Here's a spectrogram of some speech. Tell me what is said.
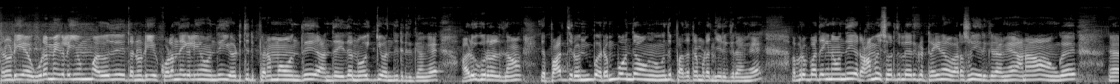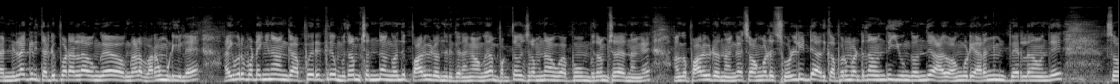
தன்னுடைய உடைமைகளையும் அதாவது தன்னுடைய குழந்தைகளையும் வந்து எடுத்துகிட்டு பிறமா வந்து அந்த இதை நோக்கி வந்துட்டு இருக்காங்க. அழுகுறல் தான். இதை பார்த்து ரொம்ப ரொம்ப வந்து அவங்க வந்து பதட்டம் அடைஞ்சிருக்காங்க அப்புறம் பார்த்தீங்கன்னா வந்து ராமேஸ்வரத்தில் இருக்க ட்ரெயினை வர சொல்லி ஆனால் அவங்க நிலக்கரி தட்டுப்பாடால் அவங்க அவங்களால வர முடியல. அதுக்கப்புறம் பார்த்தீங்கன்னா அங்கே அப்போ இருக்கிற முதலமைச்சர் வந்து அங்கே வந்து பார்வையிட வந்திருக்காங்க அவங்க தான் பக்தவச்சலம் தான் அவங்க அப்போ முதலமைச்சராக இருந்தாங்க. அங்கே பார்வையிட வந்தாங்க. ஸோ அவங்கள்ட்ட சொல்லிட்டு அதுக்கப்புறமேட்டு தான் வந்து இவங்க வந்து அவங்களுடைய அரேஞ்ச்மெண்ட் பேரில் தான் வந்து ஸோ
